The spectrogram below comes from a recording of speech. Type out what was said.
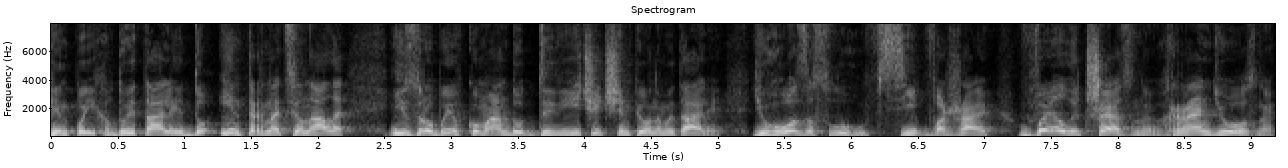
Він поїхав до Італії, до інтернаціонале і зробив команду двічі чемпіоном Італії. Його заслугу всі вважають величезною, грандіозною,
